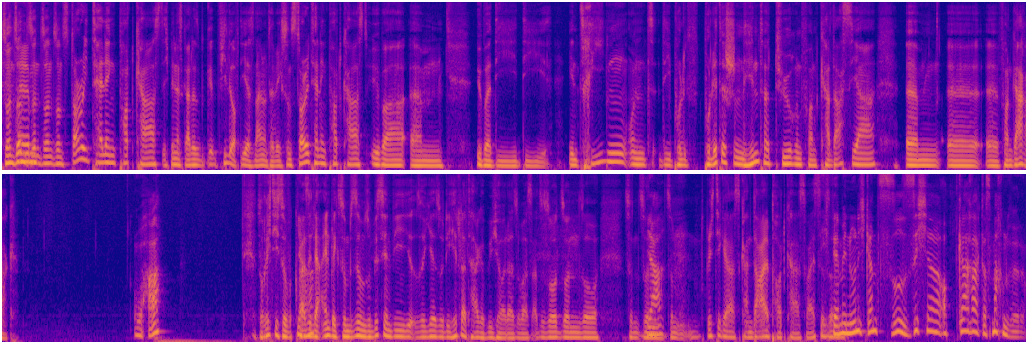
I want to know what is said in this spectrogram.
So ein, so, Ähm, so, so, so ein Storytelling-Podcast, ich bin jetzt gerade viele auf DS9 unterwegs, so ein Storytelling-Podcast über, ähm, über die, die Intrigen und die polit politischen Hintertüren von Cardassia ähm, äh, äh, von Garak. Oha. So richtig so quasi Ja. der Einblick, so ein bisschen, so ein bisschen wie so hier so die Hitler-Tagebücher oder sowas. Also so, so, ein, so, so, so, Ja. ein, so ein richtiger Skandal-Podcast, weißt du? Ich wäre mir nur nicht ganz so sicher, ob Garak das machen würde.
